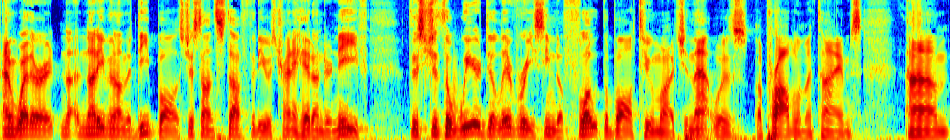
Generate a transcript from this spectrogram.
and whether it, not, not even on the deep balls, just on stuff that he was trying to hit underneath. This just the weird delivery seemed to float the ball too much, and that was a problem at times. Um,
